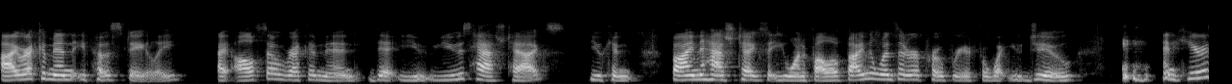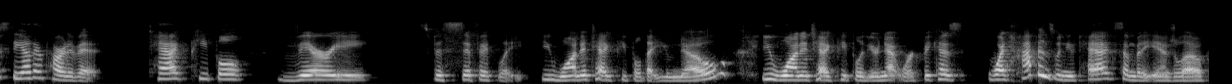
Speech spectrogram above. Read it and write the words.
I recommend that you post daily. I also recommend that you use hashtags. You can find the hashtags that you want to follow, find the ones that are appropriate for what you do. and here's the other part of it tag people very specifically. You want to tag people that you know, you want to tag people in your network because what happens when you tag somebody, Angelo,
